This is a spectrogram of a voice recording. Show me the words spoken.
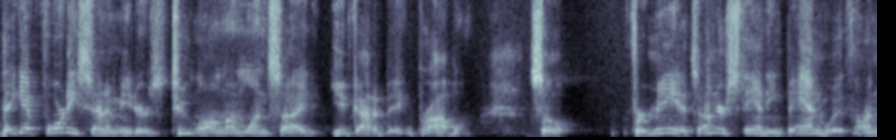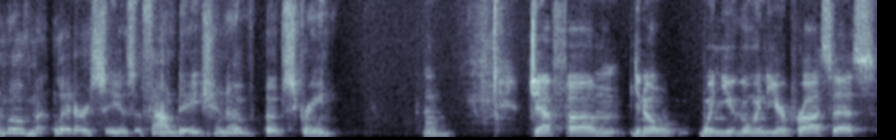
They get 40 centimeters too long on one side, you've got a big problem. So for me, it's understanding bandwidth on movement literacy is the foundation of, of screening. Hmm. Jeff, um, you know, when you go into your process,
